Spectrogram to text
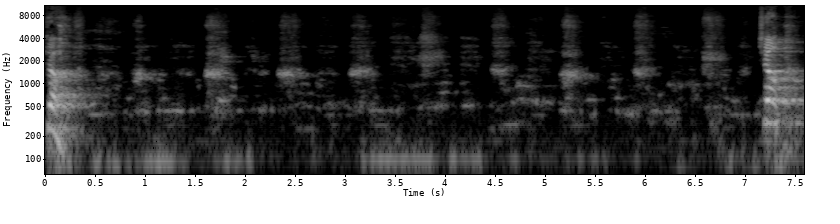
go. Jump.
